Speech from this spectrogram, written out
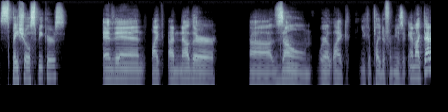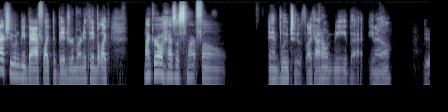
spatial speakers, and then like another uh zone where like you could play different music, and like that actually wouldn't be bad for like the bedroom or anything, but like my girl has a smartphone and Bluetooth, like I don't need that, you know. yeah.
